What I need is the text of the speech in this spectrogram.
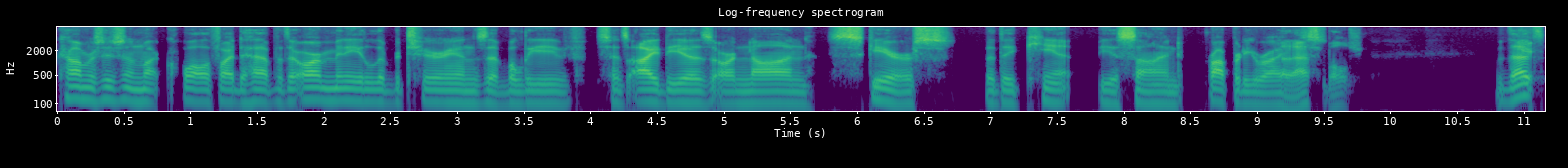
conversation I'm not qualified to have, but there are many libertarians that believe since ideas are non scarce, that they can't be assigned property rights. So that's bullshit That's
